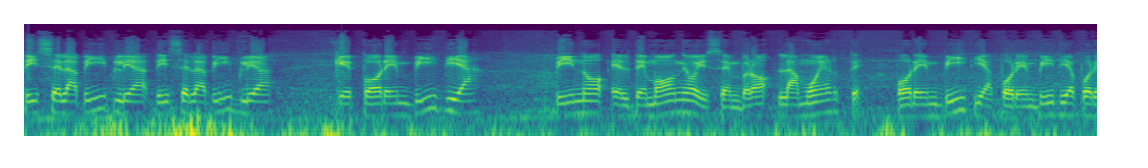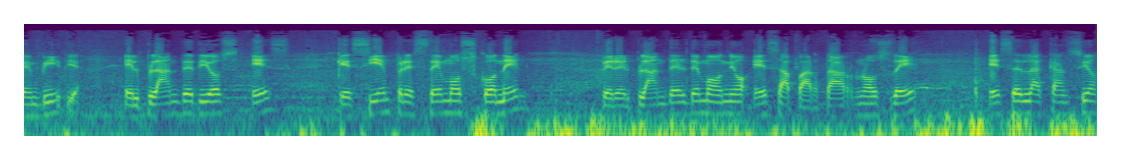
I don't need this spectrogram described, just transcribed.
dice la Biblia, dice la Biblia, que por envidia vino el demonio y sembró la muerte. Por envidia, por envidia, por envidia. El plan de Dios es que siempre estemos con Él, pero el plan del demonio es apartarnos de Él. Esa es la canción,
